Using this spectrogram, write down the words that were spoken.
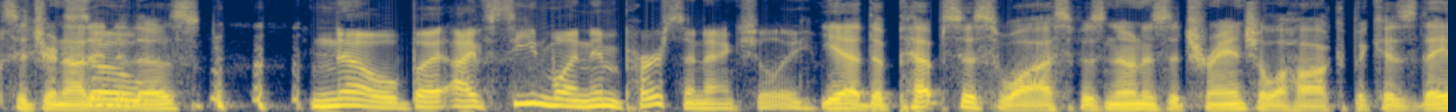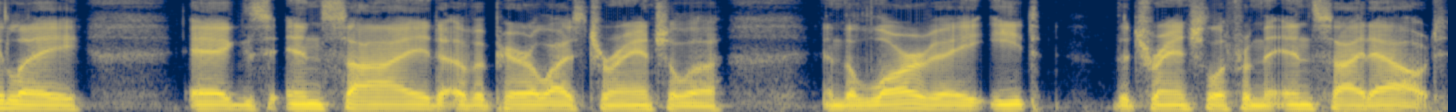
Since you're not So- into those, No, but I've seen one in person actually. yeah, the Pepsis wasp is known as the tarantula hawk because they lay eggs inside of a paralyzed tarantula, and the larvae eat the tarantula from the inside out.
